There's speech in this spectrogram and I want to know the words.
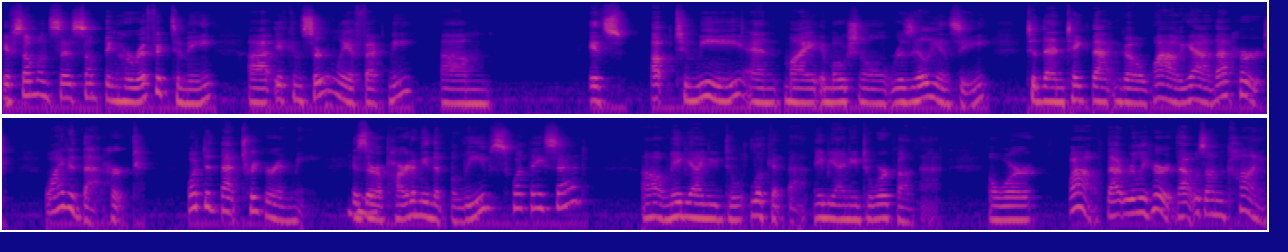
If someone says something horrific to me, uh, it can certainly affect me. Um, it's up to me and my emotional resiliency to then take that and go, wow, yeah, that hurt. Why did that hurt? What did that trigger in me? Is there a part of me that believes what they said? Oh, maybe I need to look at that. Maybe I need to work on that. Or, that really hurt. That was unkind.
